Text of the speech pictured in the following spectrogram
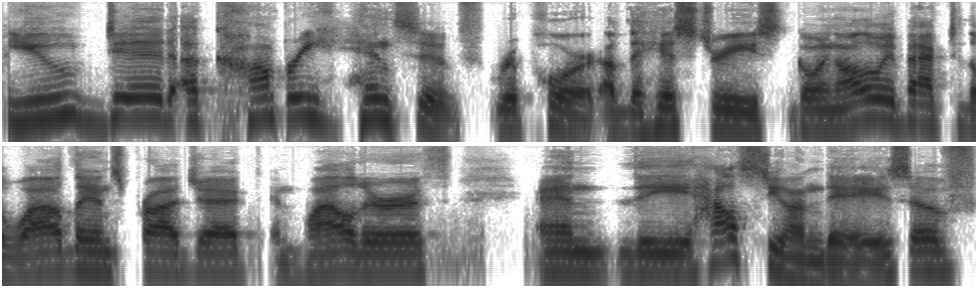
You did a comprehensive report of the histories going all the way back to the Wildlands Project and Wild Earth and the halcyon days of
